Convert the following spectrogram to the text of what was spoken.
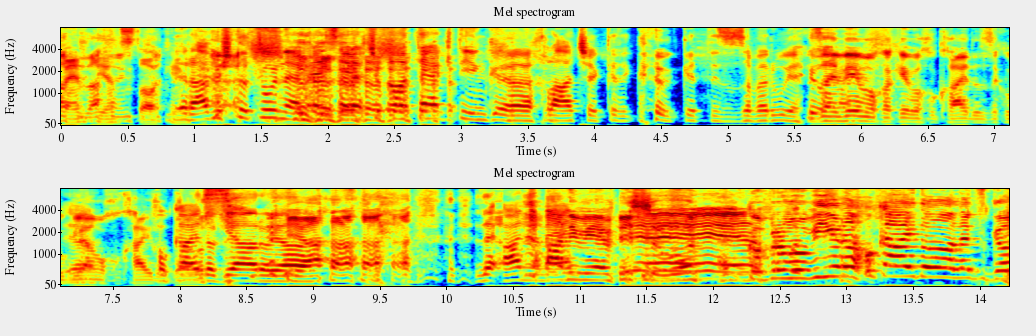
Panty and stocking. Rabiš to tu, ne, kaj se reče, protecting uh, hlače, ki te zavarujejo. Zdaj vemo, kak je v Hokkaidu, zdaj ko gledamo Hokkaido. Hokkaido Girls. Gyaro, ja. Zdaj anime. Anime je prišel Ja, ven, ja, ja. ko promovira Hokkaido, let's go!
